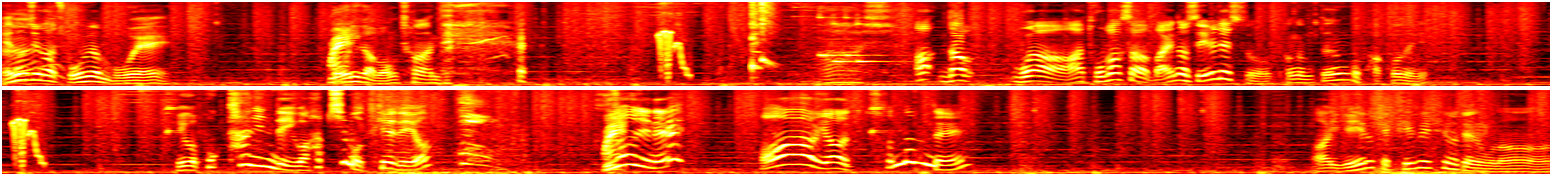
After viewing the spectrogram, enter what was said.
에너지가 좋으면 뭐해 머리가 멍청한데 아 나 뭐야 아 도박사 마이너스 1 됐어 방금 뜨는 거 봤거든요 이거 폭탄인데 이거 합치면 어떻게 돼요? 부서지네? 아, 야, 선 넘네. 아, 이게 이렇게 PVP가 되는구나.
